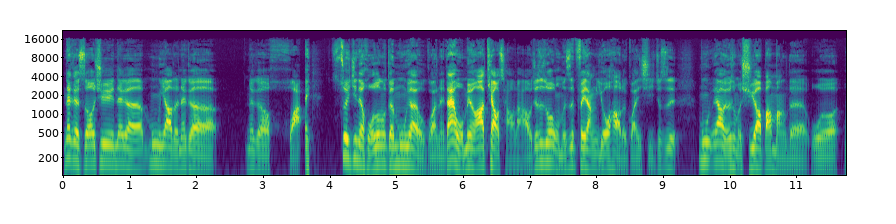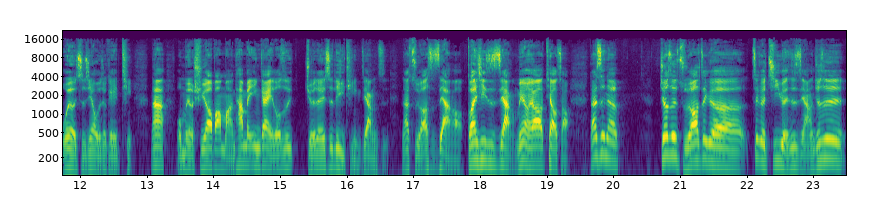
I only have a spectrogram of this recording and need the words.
那个时候去那个木曜的那个那个华哎，最近的活动都跟木曜有关的，但是我没有要跳槽啦，我就是说我们是非常友好的关系，就是木曜有什么需要帮忙的，我我有时间我就可以挺。那我们有需要帮忙，他们应该也都是绝对是力挺这样子。那主要是这样哦，关系是这样，没有要跳槽。但是呢，就是主要这个这个机缘是怎样？就是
